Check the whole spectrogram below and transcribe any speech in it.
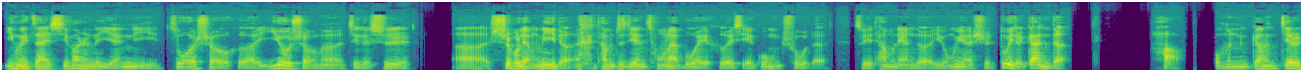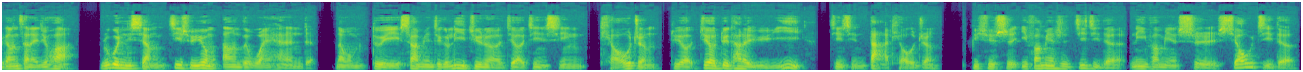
因为在西方人的眼里，左手和右手呢，这个是呃势不两立的，他们之间从来不会和谐共处的，所以他们两个永远是对着干的。好，我们刚接着刚才那句话，如果你想继续用 on the one hand，那我们对上面这个例句呢就要进行调整，就要就要对它的语义进行大调整，必须是一方面是积极的，另一方面是消极的。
